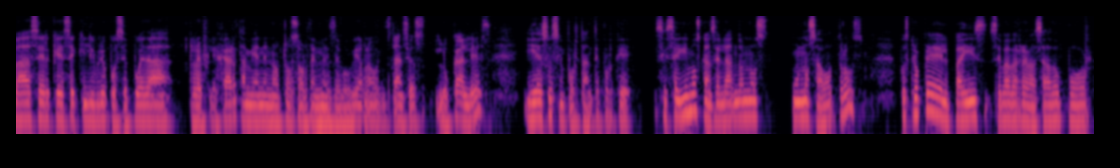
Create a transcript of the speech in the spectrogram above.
va a hacer que ese equilibrio pues se pueda reflejar también en otros órdenes de gobierno o instancias locales y eso es importante porque si seguimos cancelándonos unos a otros, pues creo que el país se va a ver rebasado por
